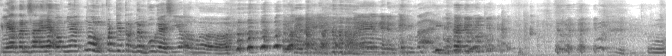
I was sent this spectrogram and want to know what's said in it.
Kelihatan saya omnya ngumpet di truk tebu guys. Ya Allah. Uh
